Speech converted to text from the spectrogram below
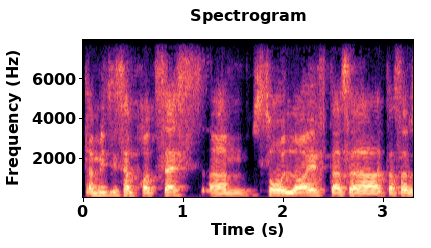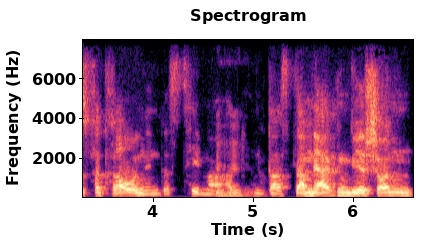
damit dieser Prozess ähm, so läuft, dass er, dass er das Vertrauen in das Thema mhm. hat. Und das, da merken wir schon,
